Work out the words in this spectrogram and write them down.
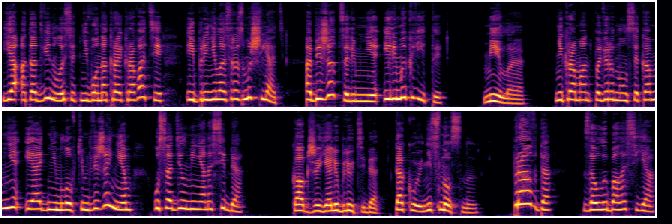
я отодвинулась от него на край кровати и принялась размышлять, обижаться ли мне или мы квиты. «Милая!» Некромант повернулся ко мне и одним ловким движением усадил меня на себя. «Как же я люблю тебя, такую несносную!» «Правда?» – заулыбалась я.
